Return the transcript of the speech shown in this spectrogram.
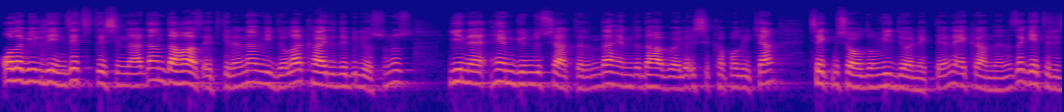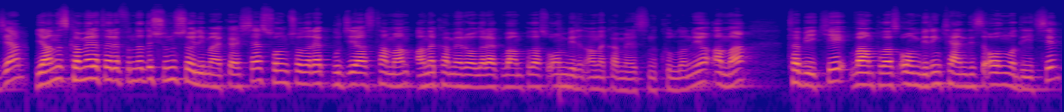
olabildiğince titreşimlerden daha az etkilenen videolar kaydedebiliyorsunuz. Yine hem gündüz şartlarında hem de daha böyle ışık kapalıyken çekmiş olduğum video örneklerini ekranlarınıza getireceğim. Yalnız kamera tarafında da şunu söyleyeyim arkadaşlar. Sonuç olarak bu cihaz tamam ana kamera olarak OnePlus 11'in ana kamerasını kullanıyor ama tabii ki OnePlus 11'in kendisi olmadığı için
